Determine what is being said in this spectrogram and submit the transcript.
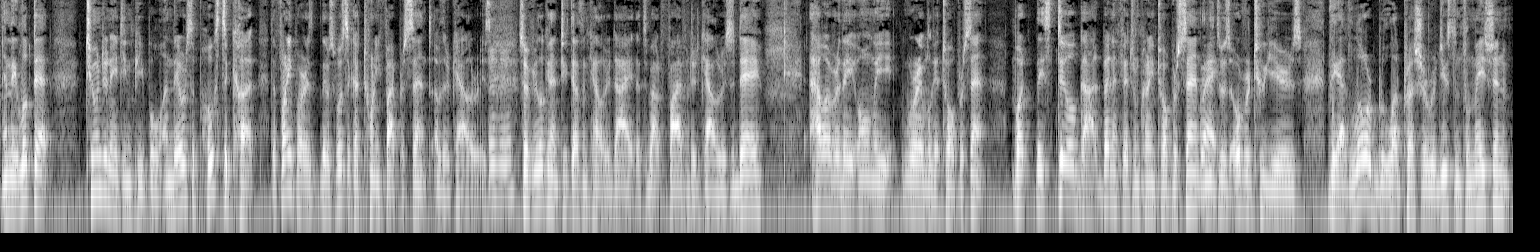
And they looked at 218 people, and they were supposed to cut. The funny part is they were supposed to cut 25% of their calories. Mm-hmm. So if you're looking at 2,000 calorie diet, that's about 500 calories a day. However, they only were able to get 12% but they still got benefit from cutting 12%. Right. And it was over two years. They had lower blood pressure, reduced inflammation,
